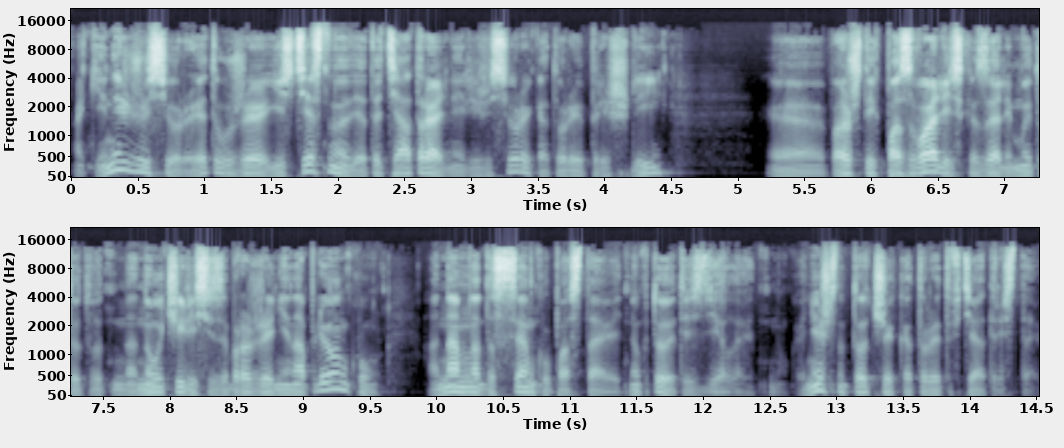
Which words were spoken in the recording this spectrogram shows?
А кинорежиссеры — это уже, естественно, это театральные режиссеры, которые пришли, э, потому что их позвали и сказали, мы тут вот научились изображение на пленку, а нам надо сценку поставить. Ну, кто это сделает? Ну, конечно, тот человек, который это в театре ставил.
